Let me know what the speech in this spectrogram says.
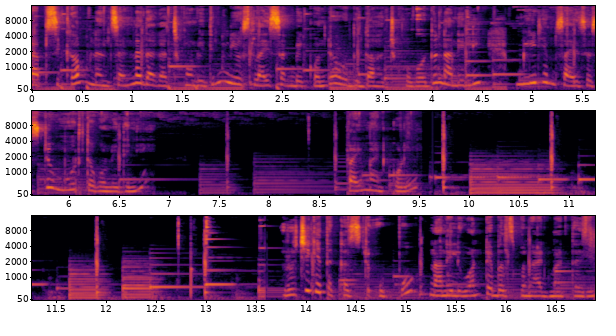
ಕ್ಯಾಪ್ಸಿಕಮ್ ನಾನು ಸಣ್ಣದಾಗಿ ಹಚ್ಕೊಂಡಿದ್ದೀನಿ. ನೀವು ಸ್ಲೈಸ್ ಆಗಬೇಕು ಅಂದರೆ ಉದ್ದ ಹಚ್ಕೋಬೋದು. ನಾನಿಲ್ಲಿ ಮೀಡಿಯಮ್ ಸೈಜಷ್ಟು ಮೂರು ತೊಗೊಂಡಿದ್ದೀನಿ. ಫ್ರೈ ಮಾಡ್ಕೊಳ್ಳಿ. ರುಚಿಗೆ ತಕ್ಕಷ್ಟು ಉಪ್ಪು ನಾನಿಲ್ಲಿ ಒನ್ ಟೇಬಲ್ ಸ್ಪೂನ್ ಆ್ಯಡ್ ಮಾಡ್ತಾ ಇದ್ದೀನಿ.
